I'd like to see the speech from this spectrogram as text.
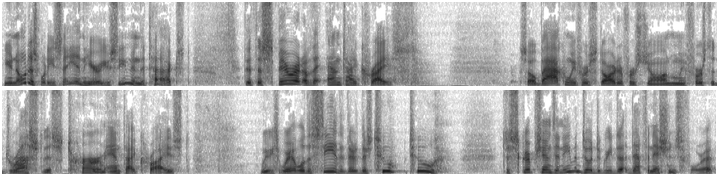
You notice what he's saying here, you've seen in the text, that the spirit of the Antichrist so, back when we first started First John, when we first addressed this term, Antichrist, we were able to see that there, there's two, two descriptions and even to a degree de- definitions for it.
